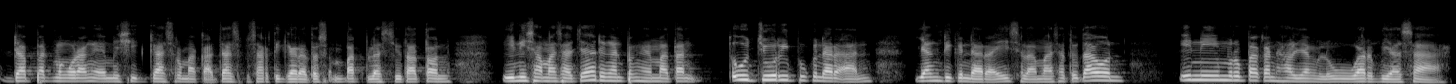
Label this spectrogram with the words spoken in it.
dapat mengurangi emisi gas rumah kaca sebesar 314 juta ton. Ini sama saja dengan penghematan 7.000 kendaraan yang dikendarai selama satu tahun. Ini merupakan hal yang luar biasa.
